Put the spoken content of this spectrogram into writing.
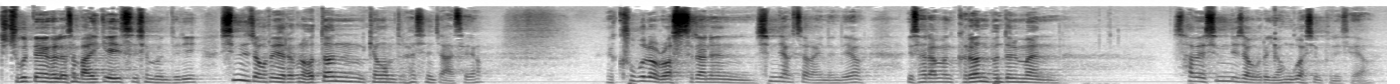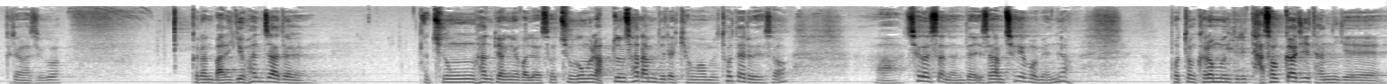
죽을 병에 걸려서 말기에 있으신 분들이 심리적으로 여러분 어떤 경험들을 하시는지 아세요? 쿠블러 러스라는 심리학자가 있는데요. 이 사람은 그런 분들만 사회 심리적으로 연구하신 분이세요. 그래가지고 그런 말기 환자들 중한 병에 걸려서 죽음을 앞둔 사람들의 경험을 토대로 해서 아, 책을 썼는데 이 사람 책에 보면요. 보통 그런 분들이 다섯 가지 단계의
